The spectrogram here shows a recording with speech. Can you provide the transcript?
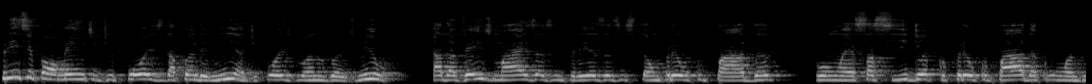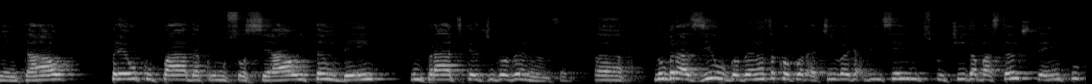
principalmente depois da pandemia, depois do ano 2000, cada vez mais as empresas estão preocupadas com essa sigla, preocupada com o ambiental, preocupada com o social e também com práticas de governança. Uh, no Brasil, governança corporativa vem sendo discutida há bastante tempo,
